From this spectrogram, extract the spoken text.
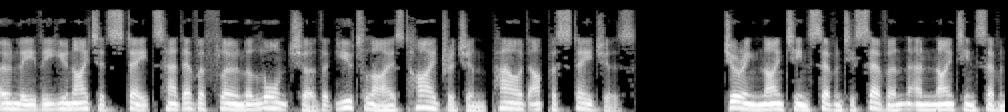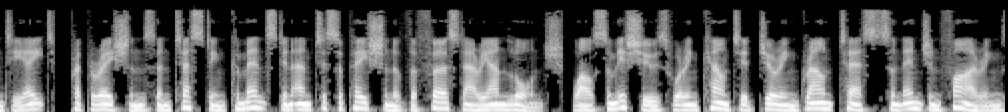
only the United States had ever flown a launcher that utilized hydrogen powered upper stages. During 1977 and 1978, preparations and testing commenced in anticipation of the first Ariane launch. While some issues were encountered during ground tests and engine firings,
